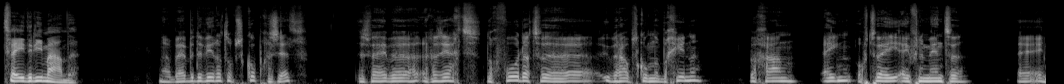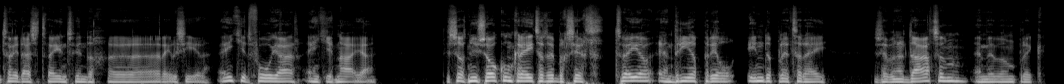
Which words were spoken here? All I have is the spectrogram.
twee, drie maanden? Nou, we hebben de wereld op zijn kop gezet. Dus we hebben gezegd, nog voordat we überhaupt konden beginnen, we gaan één of twee evenementen in 2022 uh, realiseren. Eentje het voorjaar, eentje het najaar. Het is dat nu zo concreet dat we hebben gezegd 2 en 3 april in de pletterij. Dus we hebben een datum en we hebben een plek.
